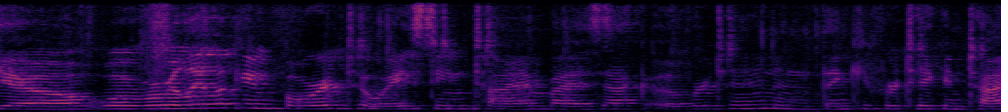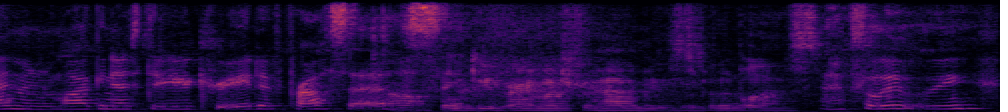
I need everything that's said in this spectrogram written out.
You. Well, we're really looking forward to Wasting Time by Zach Overton, and thank you for taking time and walking us through your creative Oh, process. thank you very much for having me. This has been a blast. Absolutely.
